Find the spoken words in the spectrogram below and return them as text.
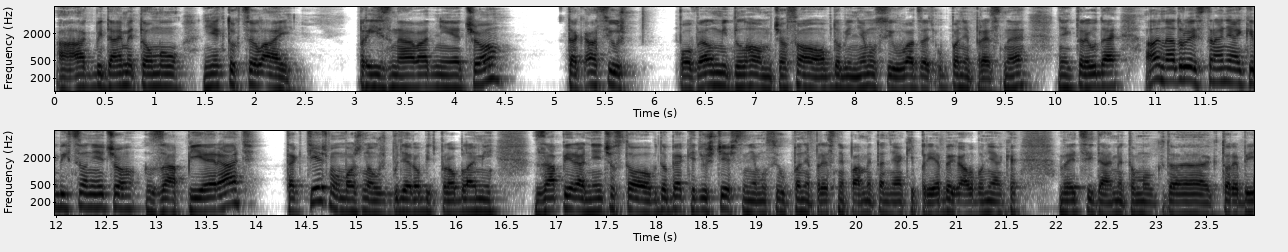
A ak by, dajme tomu, niekto chcel aj priznávať niečo, tak asi už po veľmi dlhom časovom období nemusí uvádzať úplne presné niektoré údaje, ale na druhej strane, aj keby chcel niečo zapierať, tak tiež mu možno už bude robiť problémy zapierať niečo z toho obdobia, keď už tiež si nemusí úplne presne pamätať nejaký priebeh alebo nejaké veci, dajme tomu, ktoré by,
